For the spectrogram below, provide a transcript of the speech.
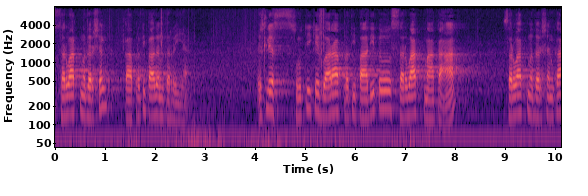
सर्वात्म दर्शन का प्रतिपादन कर रही है। इसलिए श्रुति के द्वारा प्रतिपादित सर्वात्मा का सर्वात्म दर्शन का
